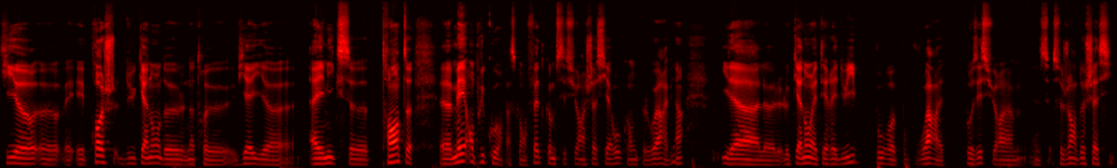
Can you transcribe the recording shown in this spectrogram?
qui est proche du canon de notre vieille AMX 30, mais en plus court, parce qu'en fait, comme c'est sur un châssis à roues, comme on peut le voir, eh bien, il a, le, canon a été réduit pour, pour pouvoir être posé sur ce genre de châssis.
